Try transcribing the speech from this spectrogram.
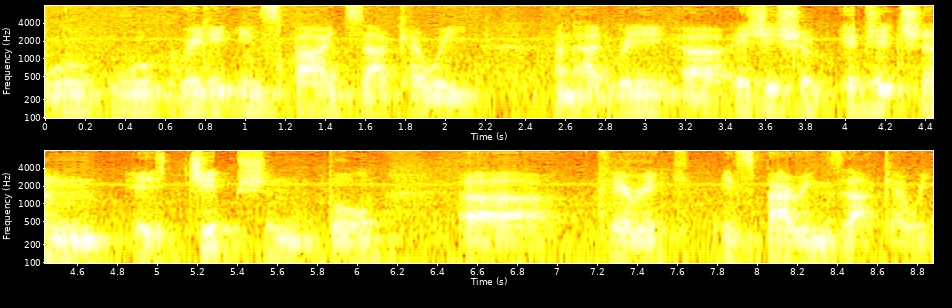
who who really inspired Zarqawi and had really uh, Egyptian Egyptian Egyptian-born uh, cleric inspiring Zarqawi.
